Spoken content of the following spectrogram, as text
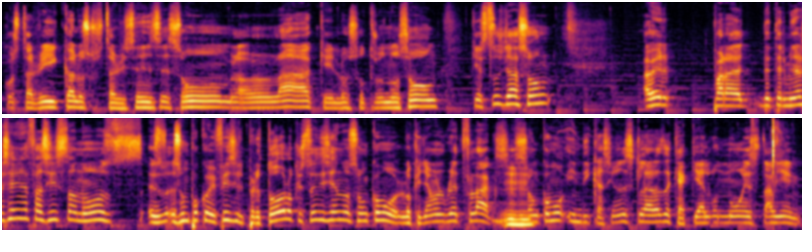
Costa Rica, los costarricenses son, bla, bla, bla, que los otros no son, que estos ya son... A ver, para determinar si alguien es fascista o no es, un poco difícil, pero todo lo que estoy diciendo son como lo que llaman red flags, son como indicaciones claras de que aquí algo no está bien.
